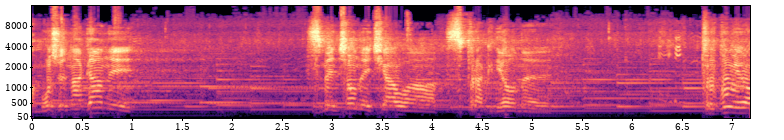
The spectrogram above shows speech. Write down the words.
a może nagany, zmęczone ciała, spragnione, próbują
